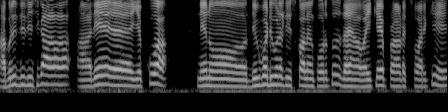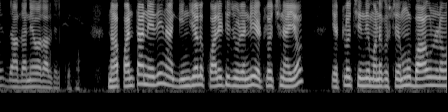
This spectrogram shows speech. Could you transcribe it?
అభివృద్ధి దిశగా అదే ఎక్కువ నేను దిగుబడి కూడా తీసుకోవాలని కోరుతూ వైకే ప్రోడక్ట్స్ వారికి ధన్యవాదాలు తెలుస్తాను నా పంట అనేది నా గింజలు క్వాలిటీ చూడండి ఎట్లొచ్చినాయో. ఎట్లొచ్చింది? మనకు స్టెమ్ బాగుండడం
